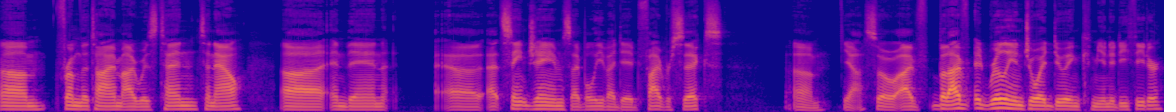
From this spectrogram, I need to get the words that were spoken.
um, from the time I was 10 to now. Uh, and then uh, at St. James, I believe I did five or six. Um, yeah, so I've, but I've really enjoyed doing community theater.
